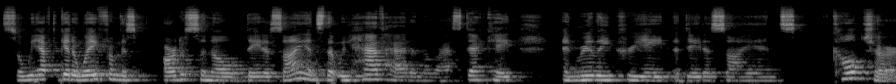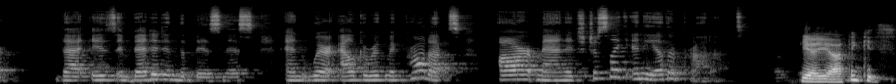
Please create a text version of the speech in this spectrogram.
So we have to get away from this artisanal data science that we have had in the last decade and really create a data science culture that is embedded in the business and where algorithmic products are managed just like any other product. Yeah, yeah. I think it's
